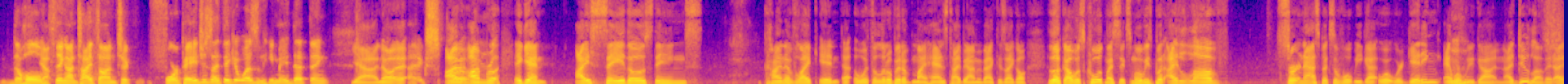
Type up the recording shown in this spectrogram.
the whole Yep. thing on Tython took four pages, I think it was, and he made that thing Yeah, no, I, explode. I'm I'm re- again. I say those things kind of like in uh, with a little bit of my hands tied behind my back because I go, look, I was cool with my six movies, but I love certain aspects of what we got, what we're getting, and what we've gotten. I do love it, I,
